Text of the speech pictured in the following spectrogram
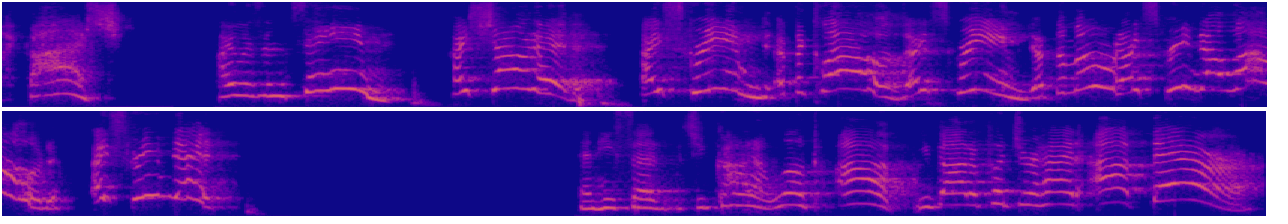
My gosh, I was insane. I shouted. I screamed at the clouds. I screamed at the moon. I screamed out loud. I screamed it. And he said, but you gotta look up. You gotta put your head up there.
